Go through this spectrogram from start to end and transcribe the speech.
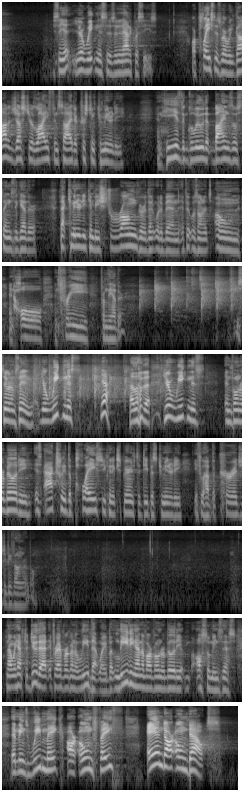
you see it? Your weaknesses and inadequacies are places where when God adjusts your life inside a Christian community, and He is the glue that binds those things together, that community can be stronger than it would have been if it was on its own and whole and free from the other. You see what I'm saying? Your weakness, yeah, I love that. Your weakness and vulnerability is actually the place you can experience the deepest community if you'll have the courage to be vulnerable. Now, we have to do that if we're ever going to lead that way. But leading out of our vulnerability also means this it means we make our own faith and our own doubts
